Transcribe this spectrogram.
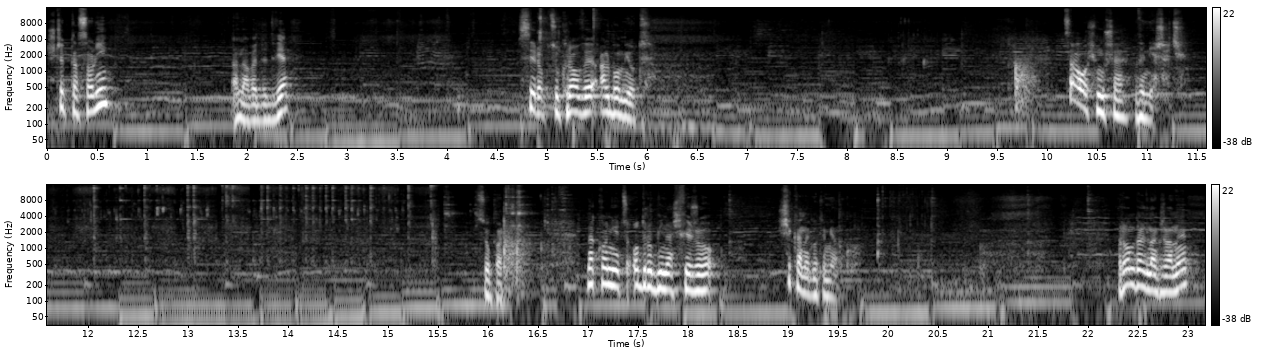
Szczypta soli, a nawet dwie. Syrop cukrowy albo miód. Całość muszę wymieszać. Super. Na koniec odrobina świeżo siekanego tymianku. Rondel nagrzany.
